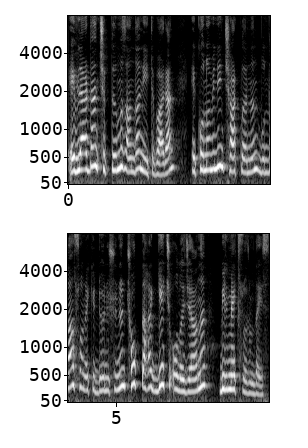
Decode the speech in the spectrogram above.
Evlerden çıktığımız andan itibaren ekonominin çarklarının bundan sonraki dönüşünün çok daha geç olacağını bilmek zorundayız.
